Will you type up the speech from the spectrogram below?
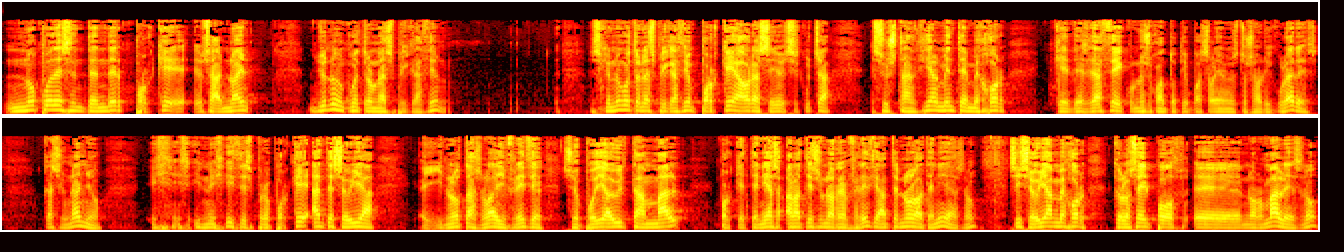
no puedes entender por qué. O sea, no hay. Yo no encuentro una explicación. Es que no encuentro una explicación por qué ahora se, se escucha sustancialmente mejor que desde hace no sé cuánto tiempo ha salido en estos auriculares. Casi un año. Y, y dices, pero ¿por qué antes se oía, y notas, ¿no? La diferencia, se podía oír tan mal porque tenías, ahora tienes una referencia, antes no la tenías, ¿no? Sí, se oían mejor que los AirPods eh, normales, ¿no?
